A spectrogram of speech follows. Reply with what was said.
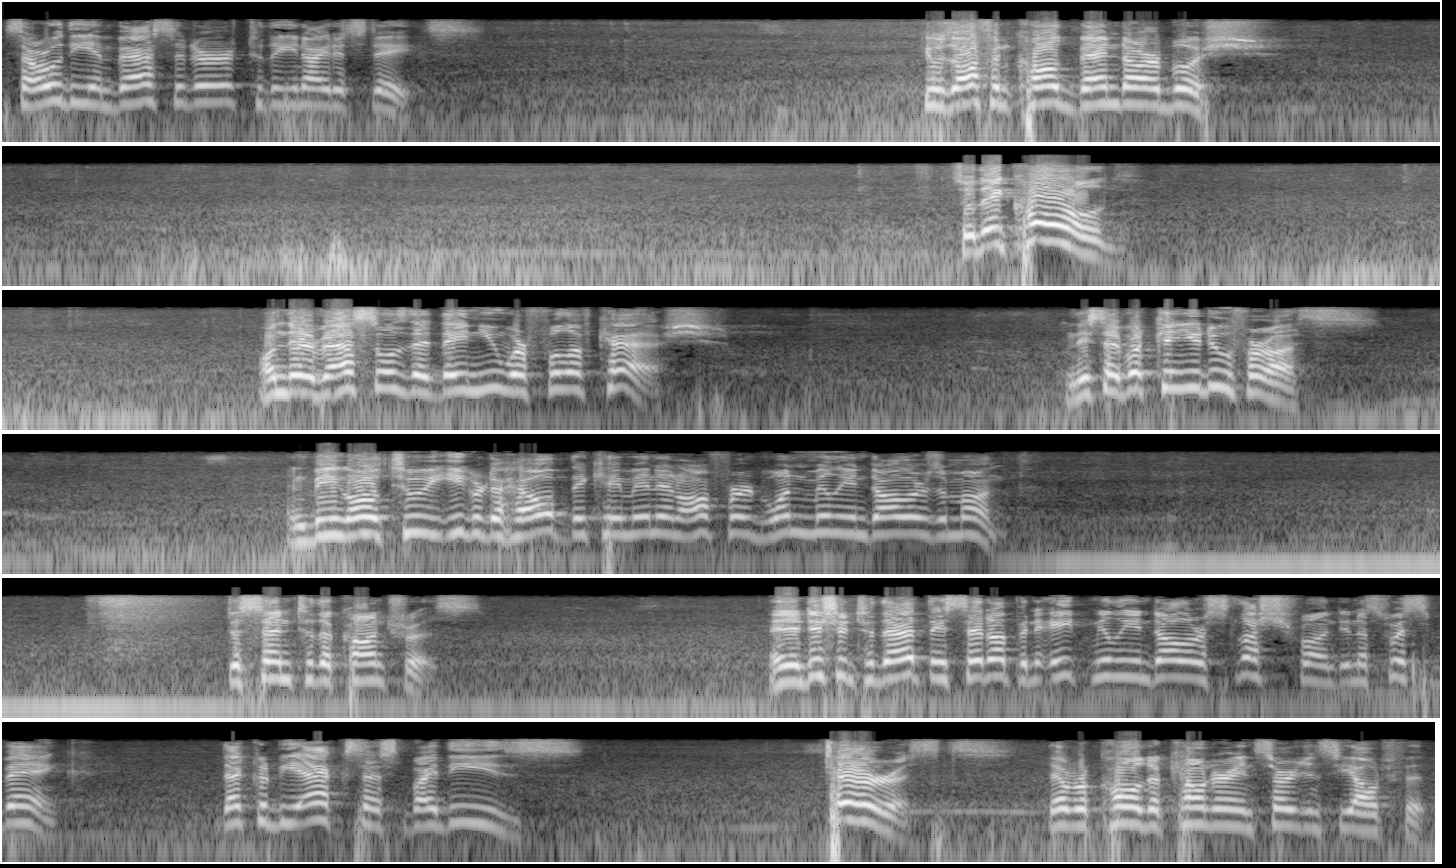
Saudi ambassador to the United States. He was often called Bandar Bush. So they called on their vessels that they knew were full of cash. And they said, What can you do for us? And being all too eager to help, they came in and offered $1 million a month to send to the Contras. In addition to that, they set up an $8 million slush fund in a Swiss bank that could be accessed by these terrorists that were called a counterinsurgency outfit.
